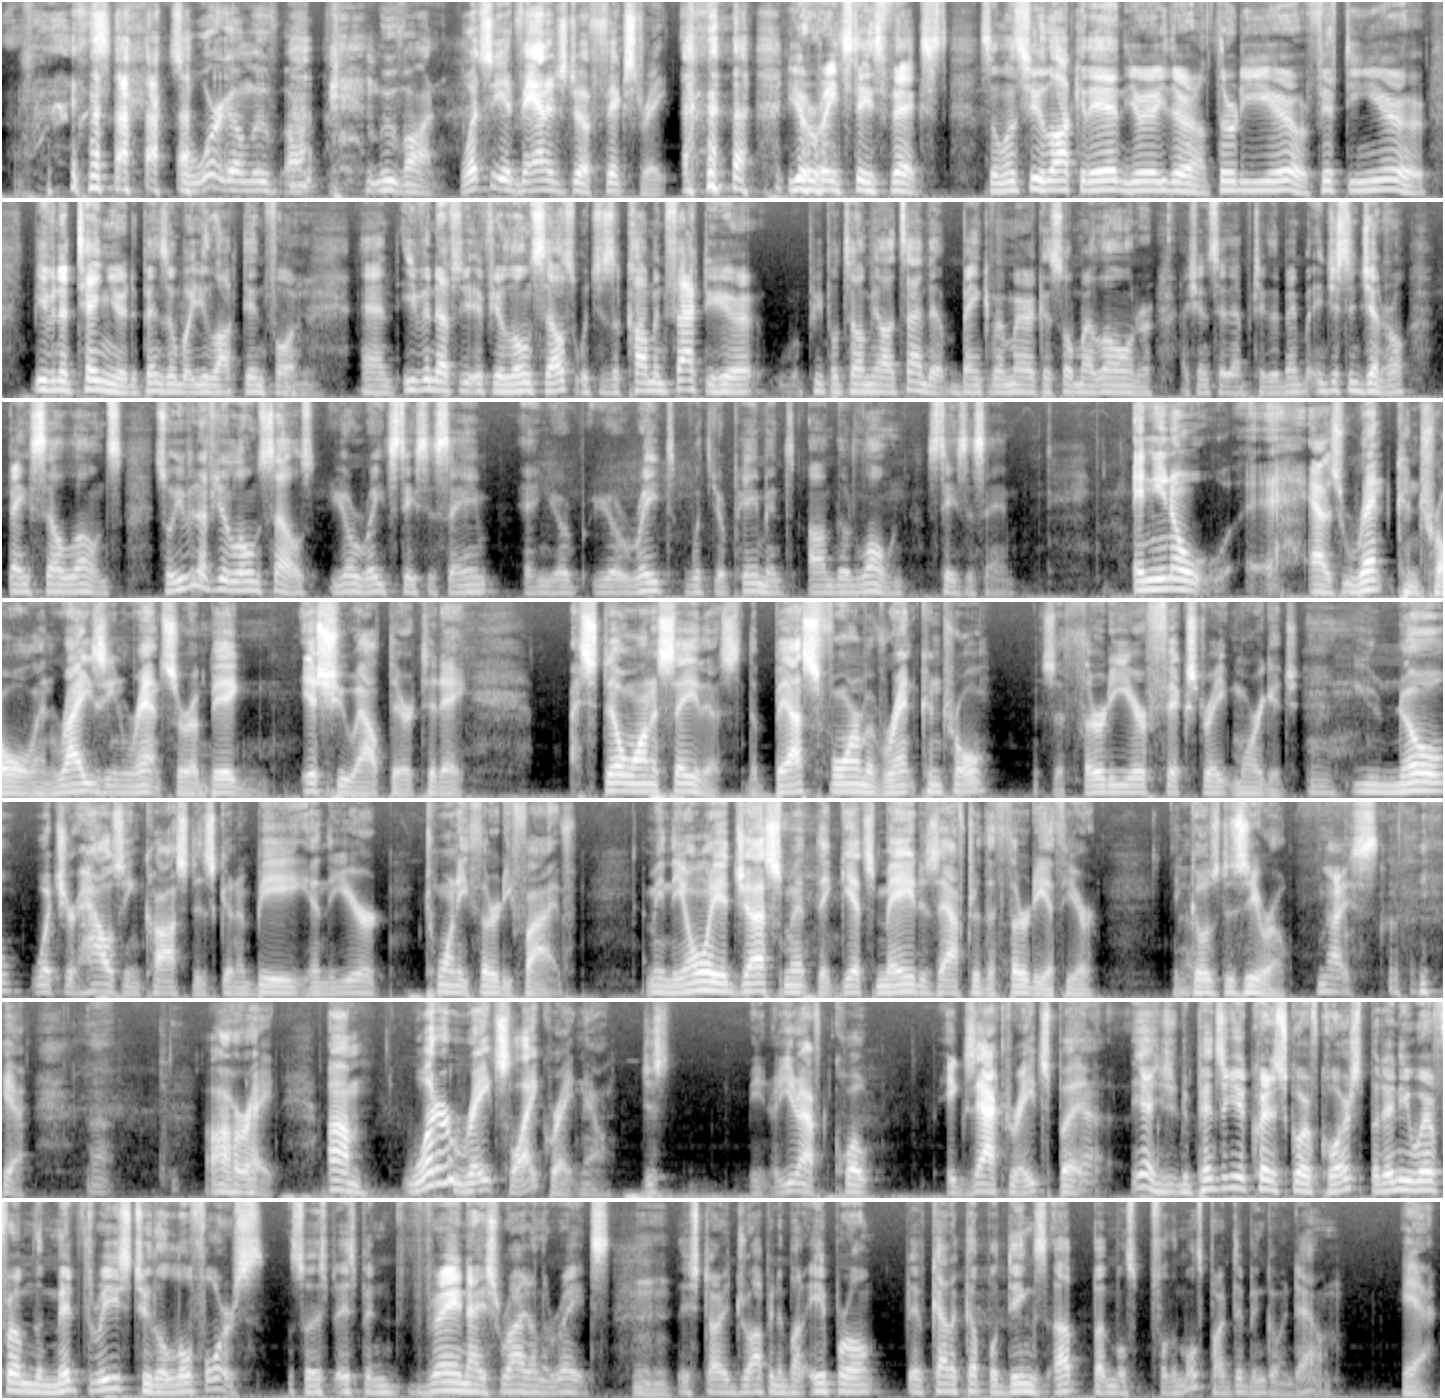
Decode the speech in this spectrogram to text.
so we're gonna move uh, on. move on. What's the advantage to a fixed rate? your rate stays fixed. So once you lock it in, you're either on a 30 year or 15 year or even a 10 year, depends on what you locked in for. Mm-hmm. And even if, if your loan sells, which is a common factor here, people tell me all the time that Bank of America sold my loan, or I shouldn't say that particular bank, but just in general, banks sell loans. So even if your loan sells, your rate stays the same, and your your rate with your payment on the loan stays the same. And you know, as rent control and rising rents are a big issue out there today, I still want to say this: the best form of rent control is a 30-year fixed rate mortgage. Mm. You know what your housing cost is going to be in the year 2035. I mean, the only adjustment that gets made is after the 30th year. It goes to zero. Nice. yeah. All right. Um, what are rates like right now? Just you know, you don't have to quote exact rates, but Yeah, it depends on your credit score, of course, but anywhere from the mid threes to the low fours. So it's, it's been very nice ride on the rates. They started dropping about April. They've got a couple dings up, but most for the most part, they've been going down. Yeah.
